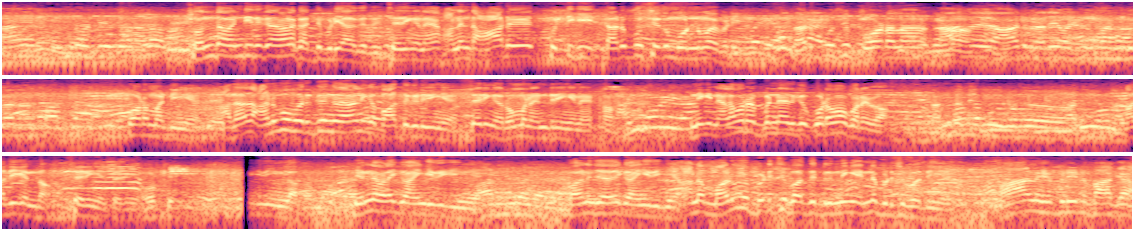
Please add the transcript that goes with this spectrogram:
நாங்கள் சொந்த வண்டி இருக்கிறதுனால கட்டுப்படி ஆகுது. சரிங்கண்ணே. ஆனா இந்த ஆடு குட்டிக்கு தடுப்பூசி எதுவும் போடணுமா எப்படி? தடுப்பூசி போடலாம். ஆடு நிறைய. போட மாட்டீங்க. அதாவது அனுபவம் இருக்குங்கிறதால நீங்க பாத்துக்கிடுவீங்க சரிங்க ரொம்ப நன்றிங்கண்ணே ஆ. இன்னைக்கு நிலவரம் பின்ன இதுக்கு கூடவா குறைவா? அதிகம் தான் தான் சரிங்க சரிங்க ஓகே வாங்கிக்கிறீங்களா? என்ன விலைக்கு வாங்கியிருக்கீங்க? பதினஞ்சாயிரக்கு வாங்கியிருக்கீங்க. ஆனா மருவை பிடிச்சு பார்த்துட்டு இருந்தீங்க என்ன பிடிச்சு பார்த்தீங்க? பால் எப்படின்னு பார்க்க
